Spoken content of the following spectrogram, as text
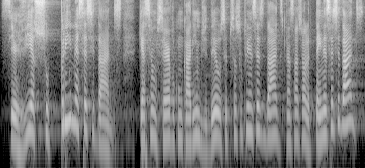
Servir é suprir necessidades. Quer ser um servo com carimbo de Deus? Você precisa suprir necessidades. Pensar assim: olha, tem necessidades.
